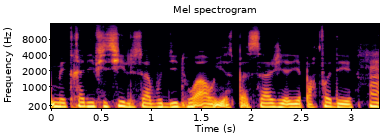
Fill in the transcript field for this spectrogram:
mais très difficile, ça vous dites waouh, il y a ce passage, il y a, il y a parfois des mm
